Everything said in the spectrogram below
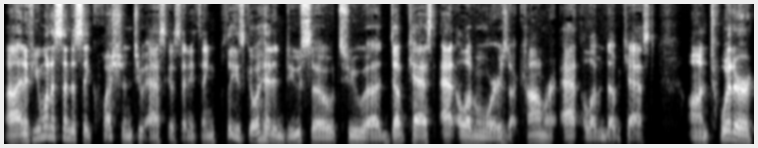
Uh, and if you want to send us a question to ask us anything, please go ahead and do so to uh, dubcast at 11warriors.com or at 11dubcast on Twitter.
